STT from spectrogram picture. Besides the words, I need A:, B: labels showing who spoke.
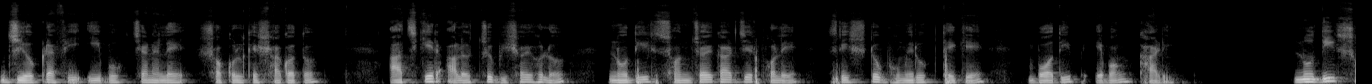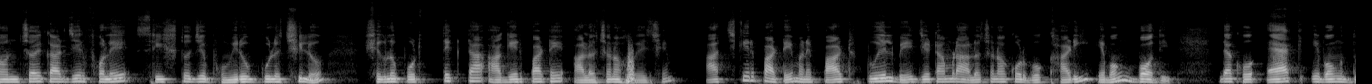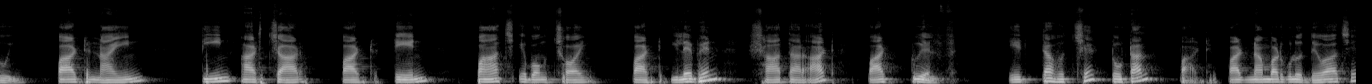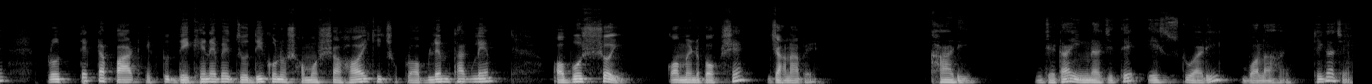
A: Geography ebook চ্যানেলে সকলকে স্বাগত। আজকের আলোচ্য বিষয় হল নদীর সঞ্চয় কার্যের ফলে সৃষ্ট ভূমিরূপ থেকে বদ্বীপ এবং খাড়ি। নদীর সঞ্চয় কার্যের ফলে সৃষ্ট যে ভূমিরূপগুলো ছিল, সেগুলো প্রত্যেকটা আগের পার্টে আলোচনা হয়েছে। আজকের পার্টে মানে পার্ট টুয়েলভে, যেটা আমরা আলোচনা করব খাড়ি এবং বদ্বীপ। দেখো, এক এবং দুই, পার্ট নাইন তিন আর চার পার্ট টেন, পাঁচ এবং ছয় পার্ট ইলেভেন, সাত আর আট পার্ট টুয়েলভ। এটা হচ্ছে টোটাল পার্ট। পার্ট নাম্বারগুলো দেওয়া আছে। প্রত্যেকটা পার্ট একটু দেখে নেবে। যদি কোনো সমস্যা হয়, কিছু প্রবলেম থাকলে অবশ্যই কমেন্ট বক্সে জানাবে। খাড়ি, যেটা ইংরাজিতে এস্টুয়ারি বলা হয়, ঠিক আছে?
